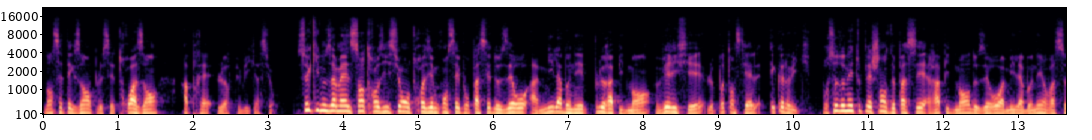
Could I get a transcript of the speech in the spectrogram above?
Dans cet exemple, c'est trois ans après leur publication. Ce qui nous amène sans transition au troisième conseil pour passer de 0 à 1000 abonnés plus rapidement, vérifier le potentiel économique. Pour se donner toutes les chances de passer rapidement de 0 à 1000 abonnés, on va se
